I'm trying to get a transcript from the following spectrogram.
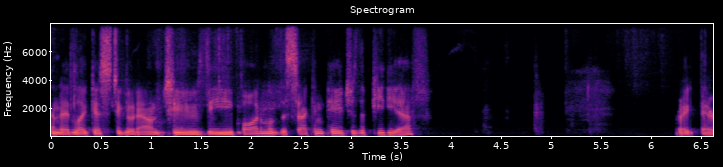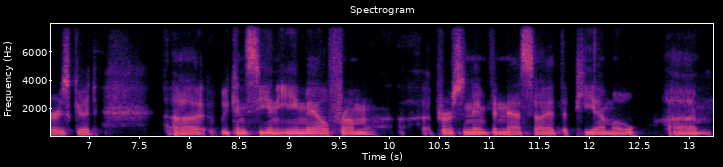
And I'd like us to go down to the bottom of the second page of the PDF. Right there is good. Uh, we can see an email from a person named Vanessa at the PMO um,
